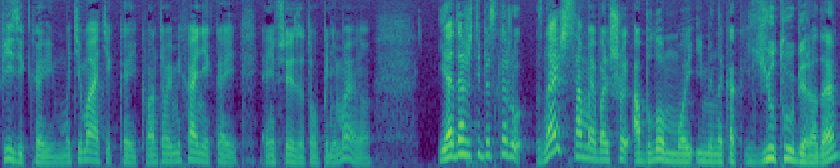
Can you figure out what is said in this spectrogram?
физикой, математикой, квантовой механикой. Я не все из этого понимаю, но... Я даже тебе скажу, знаешь, самый большой облом мой именно как ютубера, да?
